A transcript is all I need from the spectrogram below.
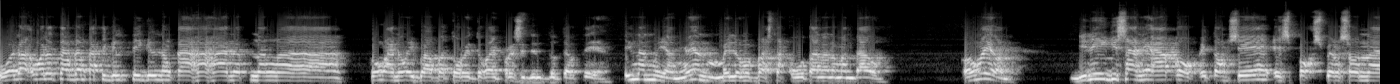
Wala, wala talagang katigil-tigil ng kahahanap ng ah, kung anong ibabato rito kay President Duterte. Tingnan mo yan. Ngayon, may lumabas na quota na naman daw. O ngayon, ginigisa ni Ako itong si spokesperson na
